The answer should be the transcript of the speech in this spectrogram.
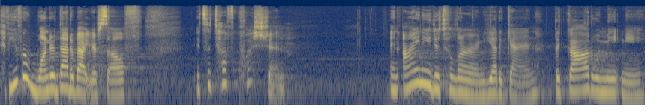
Have you ever wondered that about yourself? It's a tough question. And I needed to learn yet again that God would meet me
